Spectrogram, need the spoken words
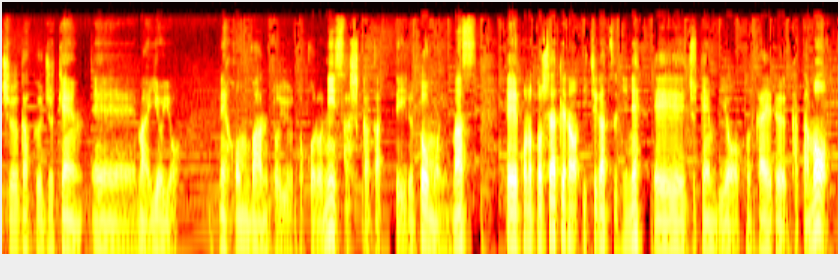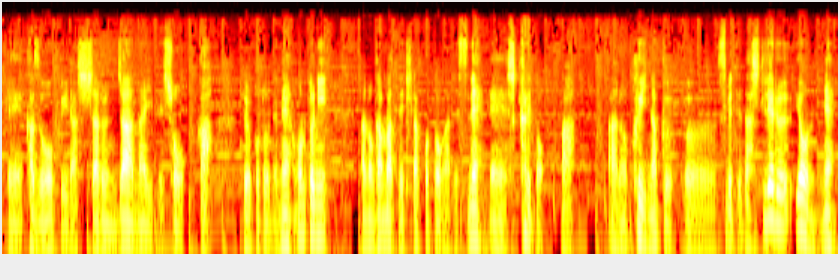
中学受験、えー、まあ、いよいよ、ね、本番というところに差し掛かっていると思います。えー、この年明けの1月にね、えー、受験日を迎える方も、え、数多くいらっしゃるんじゃないでしょうか。ということでね、本当にあの頑張ってきたことがですね、えしっかりと、まあ、あの、悔いなく、すべて出し切れるようにね、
